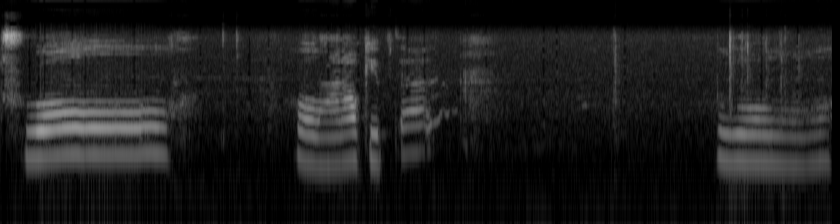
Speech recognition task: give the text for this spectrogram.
Troll. Hold on, I'll keep that. Whoa.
